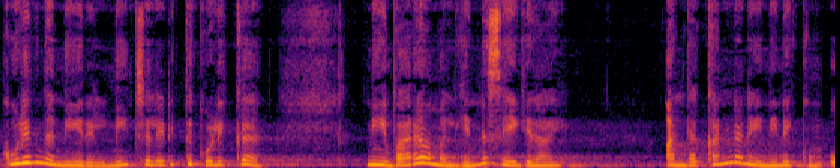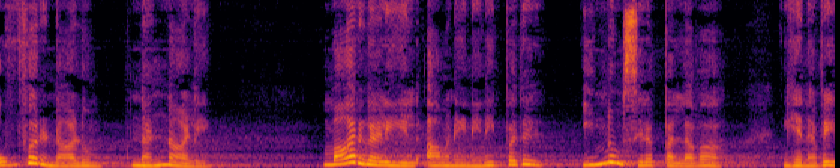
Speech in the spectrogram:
குளிர்ந்த நீரில் நீச்சலடித்து குளிக்க நீ வராமல் என்ன செய்கிறாய்? அந்த கண்ணனை நினைக்கும் ஒவ்வொரு நாளும் நன்னாளே. மார்கழியில் அவனை நினைப்பது இன்னும் சிறப்பல்லவா? எனவே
